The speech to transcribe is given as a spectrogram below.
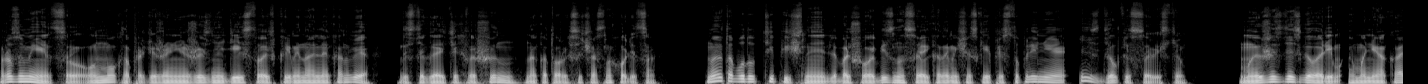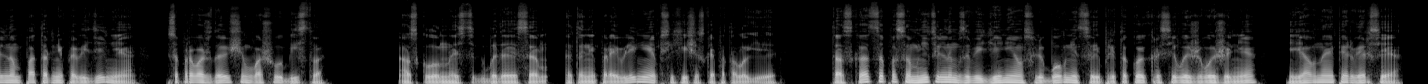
Разумеется, он мог на протяжении жизни действовать в криминальной конве, достигая тех вершин, на которых сейчас находится. Но это будут типичные для большого бизнеса экономические преступления и сделки с совестью. Мы же здесь говорим о маниакальном паттерне поведения, сопровождающем ваше убийство. А склонность к БДСМ – это не проявление психической патологии. Таскаться по сомнительным заведениям с любовницей при такой красивой живой жене – явная перверсия.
